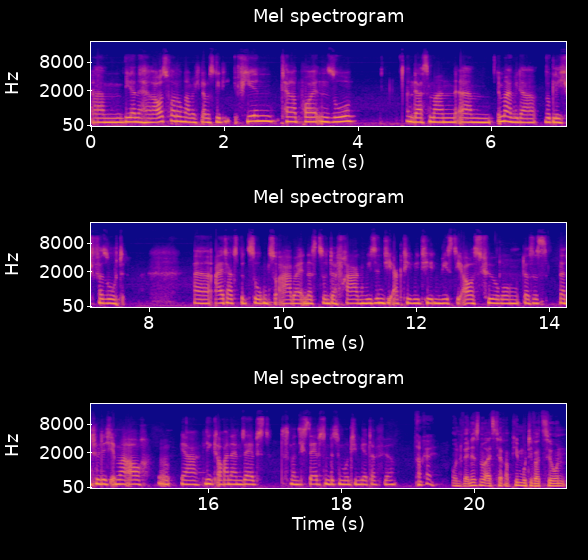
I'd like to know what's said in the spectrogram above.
ähm, wieder eine Herausforderung, aber ich glaube, es geht vielen Therapeuten so, dass man ähm, immer wieder wirklich versucht, äh, alltagsbezogen zu arbeiten, das zu hinterfragen, wie sind die Aktivitäten, wie ist die Ausführung. Das ist natürlich immer auch, äh, ja, liegt auch an einem selbst, dass man sich selbst ein bisschen motiviert dafür. Okay. Und wenn es nur als Therapiemotivation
